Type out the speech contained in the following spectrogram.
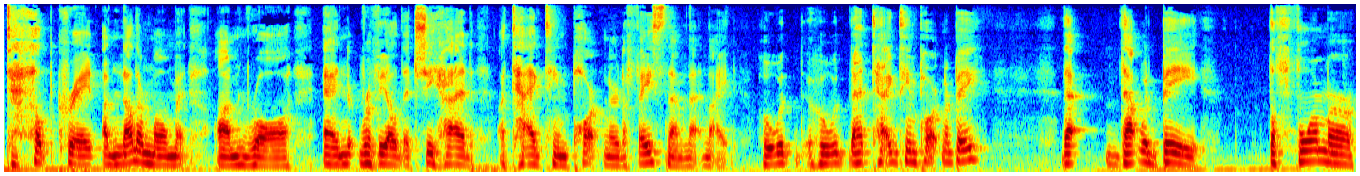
to help create another moment on Raw and reveal that she had a tag team partner to face them that night. Who would who would that tag team partner be? That that would be the former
